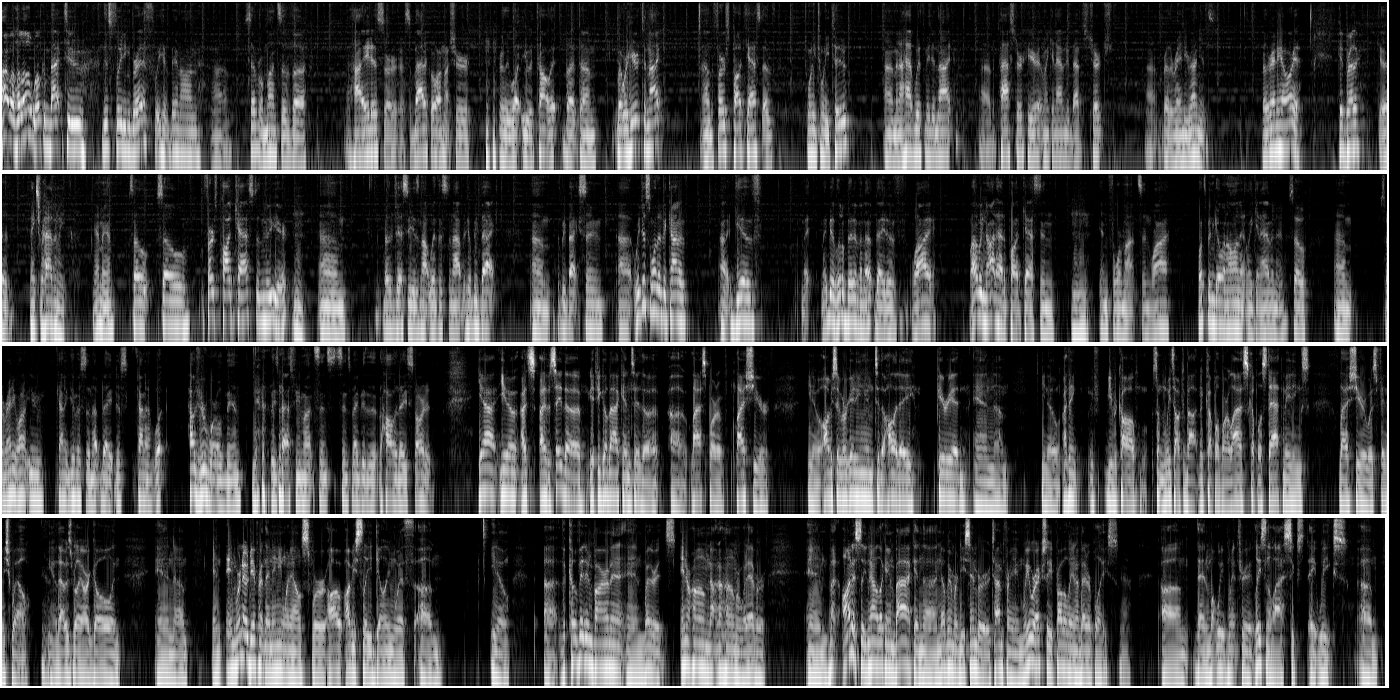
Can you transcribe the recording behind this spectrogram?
All right, well, hello. Welcome back to This Fleeting Breath. We have been on uh, several months of uh, a hiatus or a sabbatical. I'm not sure really what you would call it, but um, but we're here tonight, uh, the first podcast of 2022, um, and I have with me tonight uh, the pastor here at Lincoln Avenue Baptist Church, uh, Brother Randy Runions. Brother Randy, how are you? Good, brother. Good. Thanks for having me. Yeah, man. So, so first podcast of the new year. Mm. Um, Brother Jesse is not with us tonight, but he'll be back. Um, he'll be back soon. Uh, we just wanted to kind of uh, give may- maybe a little bit of an update of why why have we not had a podcast in Mm. in four months and why what's been going on at Lincoln Avenue. So, um, so Randy, why don't you kind of give us an update? Just kind of what how's your world been Yeah. these past few months since since maybe the, the holidays started? Yeah, you know, I, I would say the if you go back into the uh, last part of last year, you know, obviously we're getting into the holiday period, and um, you know, I think if you recall something we talked about in a couple of our last couple of staff meetings last year was finish well. Yeah. You know, that was really our goal, and and um, and and we're no different than anyone else. We're all obviously dealing with. Um, you know, uh, the COVID environment and whether it's in our home, not in our home, or whatever. And but honestly, now looking back in the November December timeframe, we were actually probably in a better place Yeah, um, than what we've went through at least in the last six eight weeks. Um,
